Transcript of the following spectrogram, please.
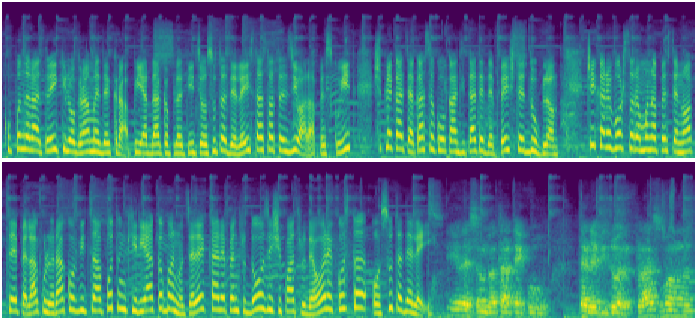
cu până la 3 kg de crap. Iar dacă plătiți 100 de lei, stați toată ziua la pescuit și plecați acasă cu o cantitate de pește dublă. Cei care vor să rămână peste noapte pe lacul Racovița pot închiria căbănuțele, care pentru 24 de ore costă 100 de lei. Ele sunt dotate cu televizor plasmă,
